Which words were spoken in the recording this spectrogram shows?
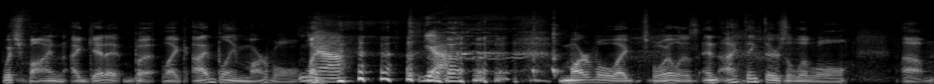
which fine i get it but like i blame marvel Like, Yeah. Yeah. marvel like spoilers and i think there's a little um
